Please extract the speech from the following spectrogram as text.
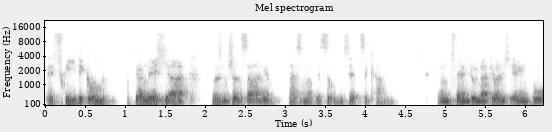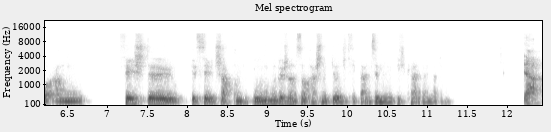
Befriedigung für mich, ja, muss man schon sagen, dass man das so umsetzen kann. Und wenn du natürlich irgendwo am feste Gesellschaften gebunden bist, also hast du natürlich die ganze Möglichkeit nicht. Ja,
